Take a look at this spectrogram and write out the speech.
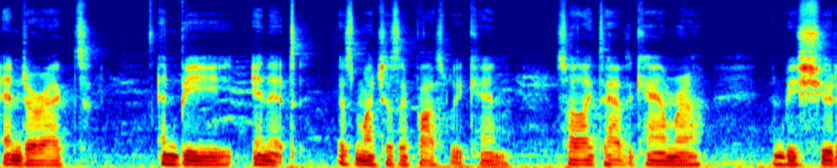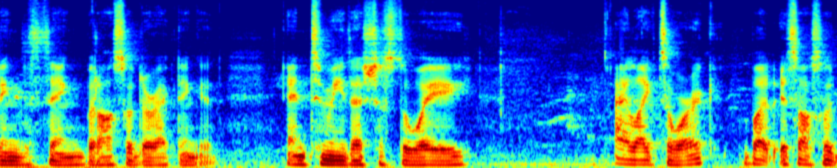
and direct and be in it as much as I possibly can. So I like to have the camera and be shooting the thing but also directing it. And to me that's just the way I like to work, but it's also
